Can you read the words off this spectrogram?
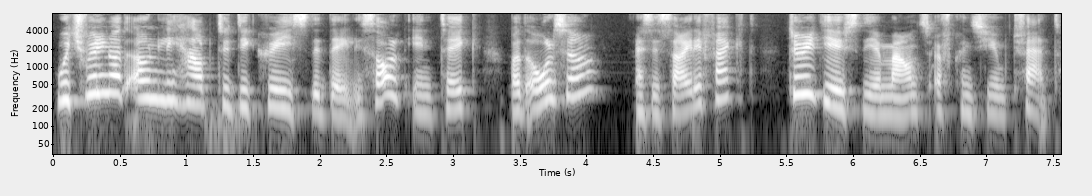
which will not only help to decrease the daily salt intake, but also, as a side effect, to reduce the amounts of consumed fat.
